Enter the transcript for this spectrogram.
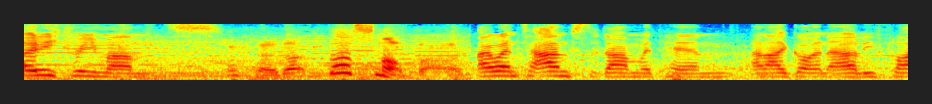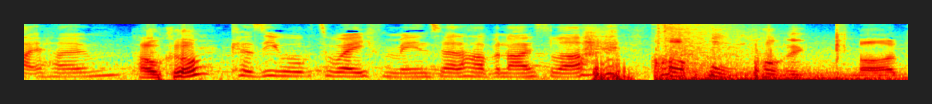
Only three months. Okay, that, that's not bad. I went to Amsterdam with him and I got an early flight home How come? because he walked away from me and said, have a nice life. Oh my god.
